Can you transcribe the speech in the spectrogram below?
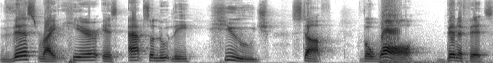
this right here is absolutely huge stuff. The wall benefits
